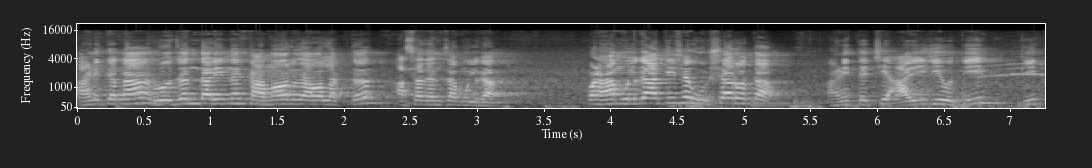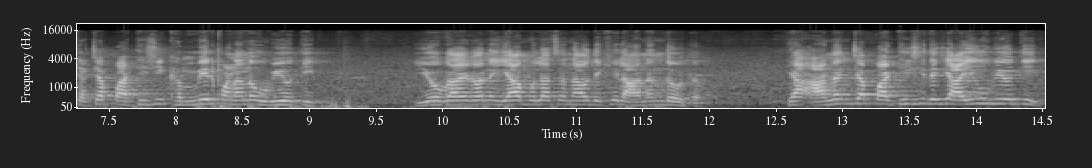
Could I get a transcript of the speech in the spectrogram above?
आणि त्यांना रोजंदारीनं कामावर जावं लागतं असा त्यांचा मुलगा. पण हा मुलगा अतिशय हुशार होता आणि त्याची आई जी होती ती त्याच्या पाठीशी खंबीरपणानं उभी होती. योगायोगानं या मुलाचं नाव देखील आनंद होतं. या आनंदच्या पाठीशी त्याची आई उभी होती.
